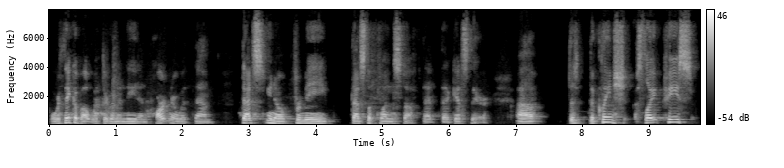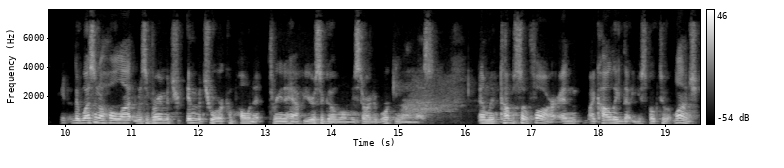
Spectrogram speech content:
or think about what they're going to need and partner with them. That's, you know, for me, that's the fun stuff that, that gets there. Uh, the, the clean sh- slate piece, there wasn't a whole lot. It was a very mature, immature component three and a half years ago when we started working on this. And we've come so far. And my colleague that you spoke to at lunch,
